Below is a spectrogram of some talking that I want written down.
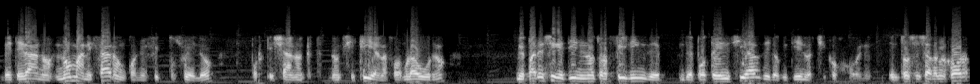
veteranos no manejaron con efecto suelo, porque ya no, existía en la Fórmula 1, me parece que tienen otro feeling de, de, potencia de lo que tienen los chicos jóvenes. Entonces a lo mejor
